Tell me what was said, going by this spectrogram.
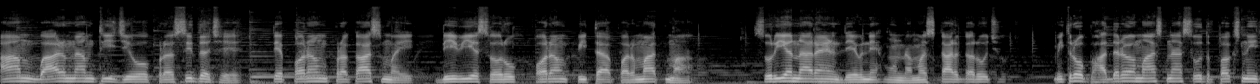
આમ બાર નામથી જેઓ પ્રસિદ્ધ છે તે પરમ પ્રકાશમય દિવ્ય સ્વરૂપ પરમ પિતા પરમાત્મા. સૂર્યનારાયણ દેવને હું નમસ્કાર કરું છું. મિત્રો, ભાદરવા માસના સુદ પક્ષની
